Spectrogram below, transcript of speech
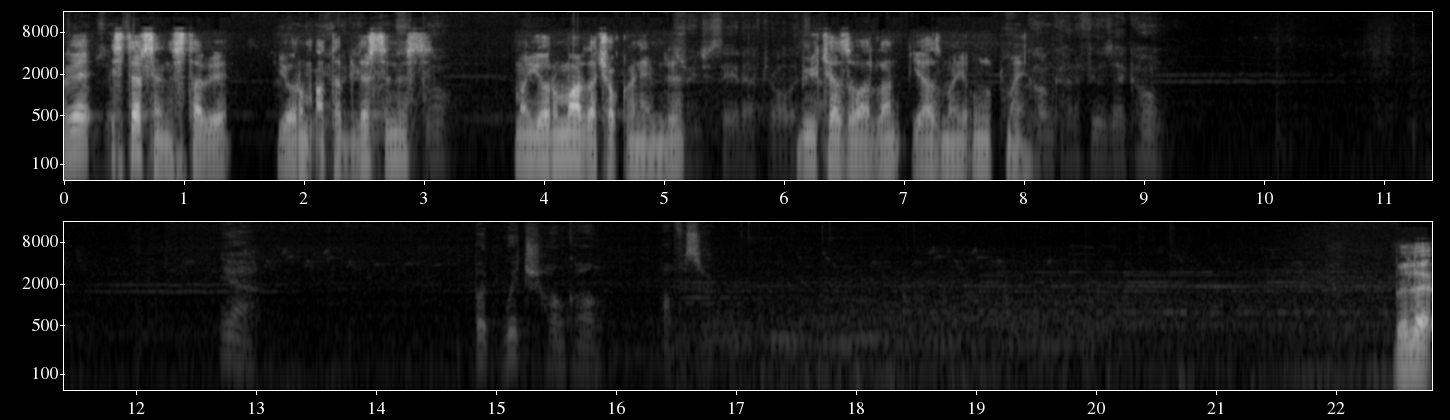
Ve isterseniz tabi yorum atabilirsiniz. Ama yorumlar da çok önemli. Büyük yazı var lan yazmayı unutmayın. Feels like home. Yeah. But which Hong Kong, officer? Böyle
